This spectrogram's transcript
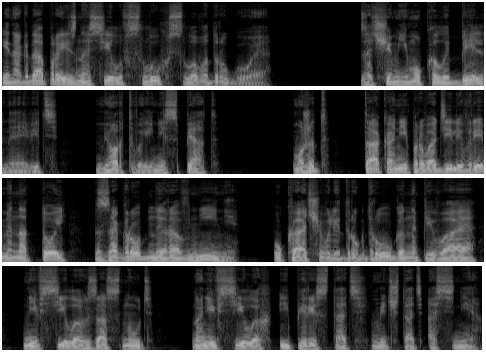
иногда произносил вслух слово другое. Зачем ему колыбельное, ведь мертвые не спят? Может, Так они проводили время на той загробной равнине, укачивали друг друга, напевая, не в силах заснуть, но не в силах и перестать мечтать о сне.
